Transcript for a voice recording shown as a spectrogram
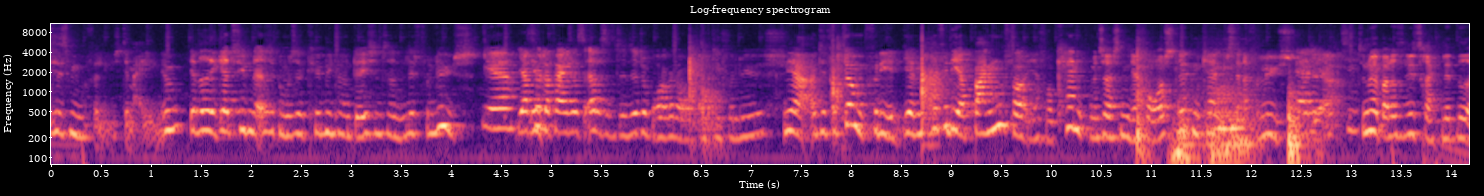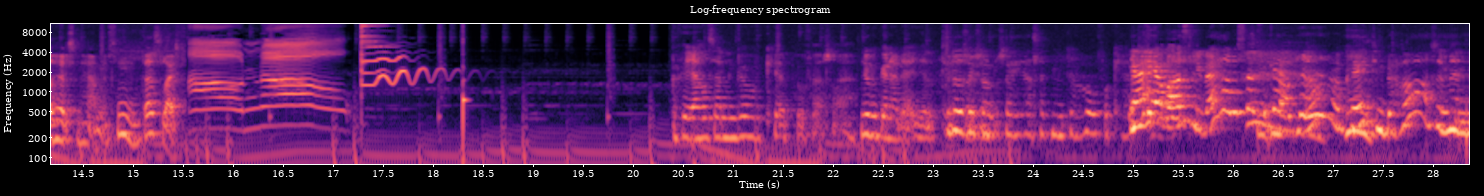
lille smule for lys til mig lige nu. Jeg ved ikke, jeg er typen, der altid kommer til at købe min foundation sådan lidt for lys. Ja. Jeg føler faktisk også altid, det er det, du brokker dig over, at de får lys. Ja, og det er for dumt, fordi jamen, det er fordi, jeg er bange for, at jeg får kant, men så er sådan, jeg får også lidt en kant, hvis den er for lys. Ja, det er Ja. rigtigt. Så nu er jeg bare nødt til lige at trække den lidt ned af halsen her, men sådan, that's life. Okay, jeg havde sat min BH forkert på før, tror jeg. Nu begynder det at hjælpe. Det lyder så ikke som, du sagde, jeg har sat min BH forkert. Ja, jeg var også lige, hvad havde du sagt? Ja, okay, din BH simpelthen.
